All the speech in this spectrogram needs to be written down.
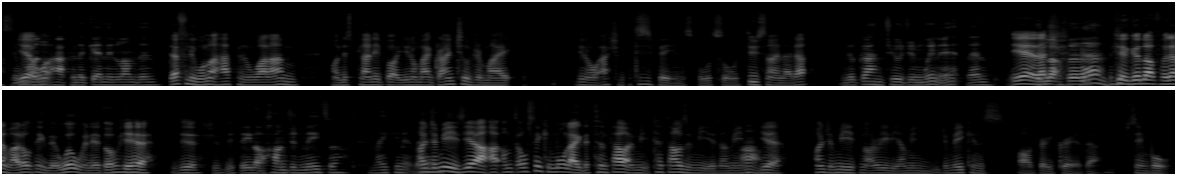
us. It yeah, not happen again in London. Definitely will not happen while I'm on this planet, but you know, my grandchildren might, you know, actually participate in the sports or do something like that. If your grandchildren win it, then Yeah, good luck for them. yeah, good luck for them. I don't think they will win it though. Yeah, yeah, should be. Be like 100 metre, making it there. 100 meters, yeah. I, I'm- I was thinking more like the 10,000 me- 10,000 meters. I mean, Ah. yeah, 100 meters not really. I mean, Jamaicans are very great at that. Usain Bolt,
